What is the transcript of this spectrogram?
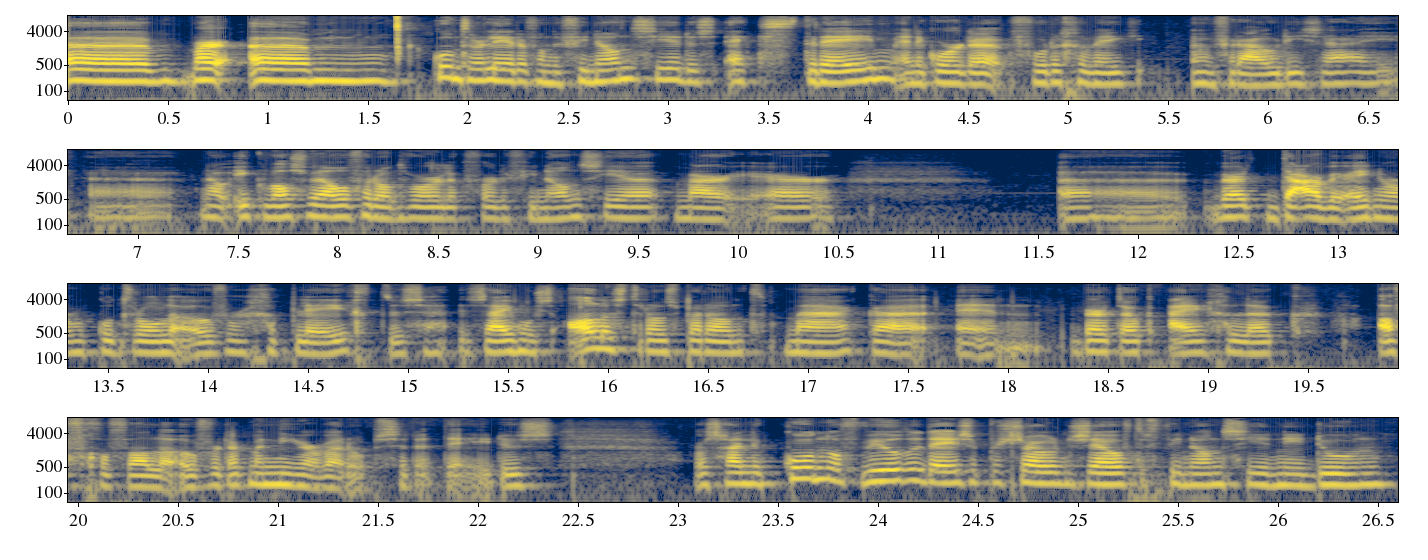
Um, maar um, controleren van de financiën, dus extreem. En ik hoorde vorige week een vrouw die zei: uh, Nou, ik was wel verantwoordelijk voor de financiën, maar er uh, werd daar weer enorm controle over gepleegd. Dus zij moest alles transparant maken en werd ook eigenlijk afgevallen over de manier waarop ze dat deed. Dus waarschijnlijk kon of wilde deze persoon zelf de financiën niet doen.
